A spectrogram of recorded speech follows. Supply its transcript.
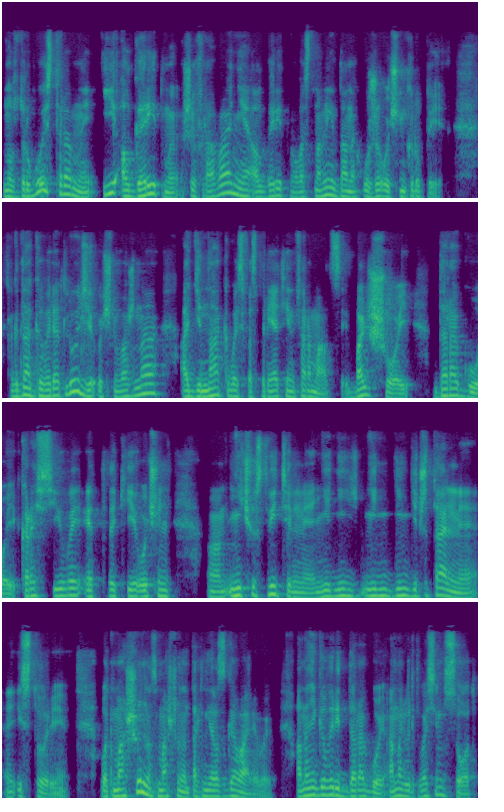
Но с другой стороны, и алгоритмы шифрования, алгоритмы восстановления данных уже очень крутые. Когда говорят люди, очень важна одинаковость восприятия информации. Большой, дорогой, красивый – это такие очень а, нечувствительные, не, не, не, не диджитальные э, истории. Вот машина с машиной так не разговаривает. Она не говорит дорогой, она говорит 800.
